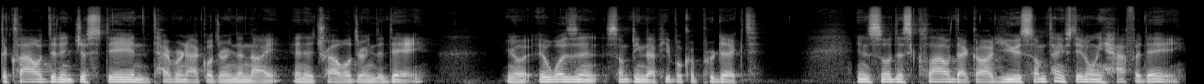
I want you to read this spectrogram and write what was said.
The cloud didn't just stay in the tabernacle during the night and it traveled during the day. You know, it wasn't something that people could predict. And so, this cloud that God used sometimes stayed only half a day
